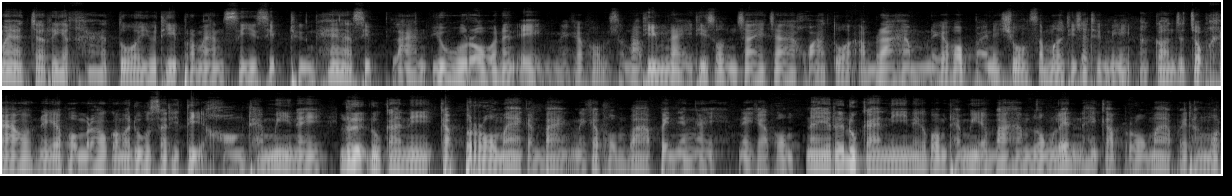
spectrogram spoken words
ม่าจะเรียกค่าตัวอยู่ที่ประมาณ 40-50 ล้านยูโรนั่นเองนะครับผมสำหรับทีมไหนที่สนใจจะคว้าตัวอับราฮัมนะครับผมไปในช่วงซัมเมอร์ที่จะถึงนี้ ก่อนจะจบข่าวนะครับผมเราก็มาดูสถิติของแทมมี่ในฤดูกาลนี้กับโรม่ากันบ้างนะครับผมว่าเป็นยังไงนะครับผมในฤดูกาลนี้นะครับผมแทมมี่อับราฮัมลงเล่นให้กับโรม่าไปทั้งหมด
